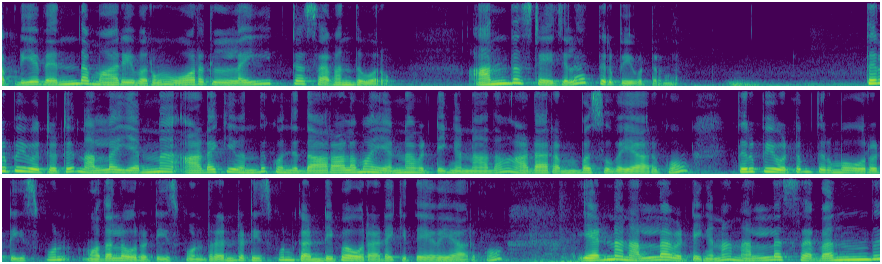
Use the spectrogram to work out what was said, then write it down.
அப்படியே வெந்த மாதிரி வரும். ஓரத்தில் லைட்டாக செவந்து வரும். அந்த ஸ்டேஜில் திருப்பி விட்டுருங்க. திருப்பி விட்டுட்டு நல்லா எண்ணெய் அடக்கி வந்து கொஞ்சம் தாராளமாக எண்ணெய் விட்டிங்கன்னா தான் அடை ரொம்ப சுவையாக இருக்கும். திருப்பி விட்டும் திரும்ப ஒரு டீஸ்பூன் முதல்ல ஒரு டீஸ்பூன் ரெண்டு டீஸ்பூன் கண்டிப்பாக ஒரு அடைக்கு தேவையாக இருக்கும். எண்ணெய் நல்லா விட்டிங்கன்னா நல்லா செவந்து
